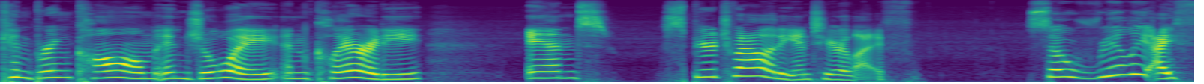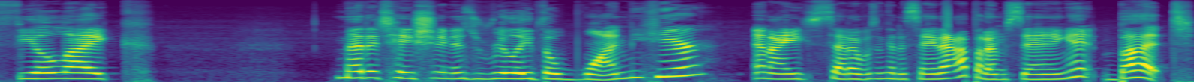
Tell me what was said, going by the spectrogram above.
can bring calm and joy and clarity and spirituality into your life? So, really, I feel like meditation is really the one here. And I said I wasn't going to say that, but I'm saying it. But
